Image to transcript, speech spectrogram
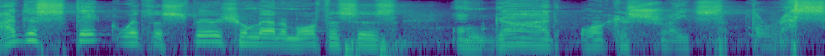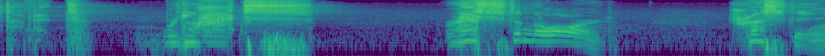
I just stick with the spiritual metamorphosis, and God orchestrates the rest of it. Relax. Rest in the Lord. Trust Him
